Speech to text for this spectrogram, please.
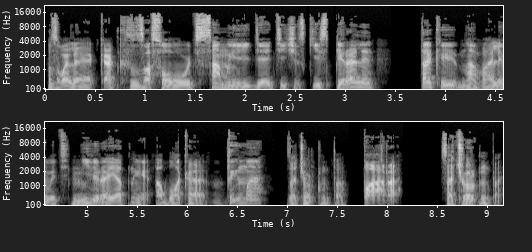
позволяя как засовывать самые идиотические спирали, так и наваливать невероятные облака дыма, зачеркнуто пара, зачеркнуто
